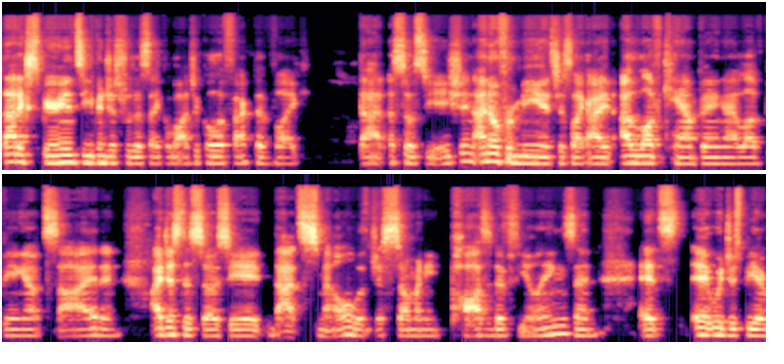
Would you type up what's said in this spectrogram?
that experience, even just for the psychological effect of like that association. I know for me, it's just like I I love camping, I love being outside, and I just associate that smell with just so many positive feelings, and it's it would just be a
